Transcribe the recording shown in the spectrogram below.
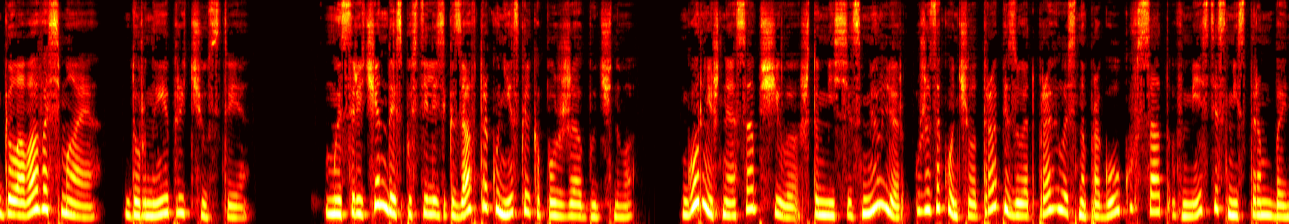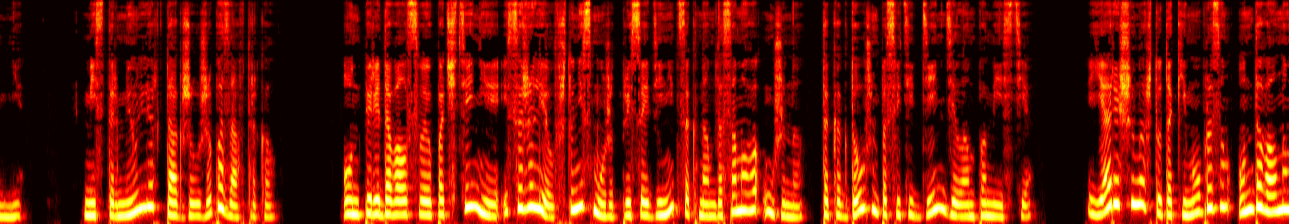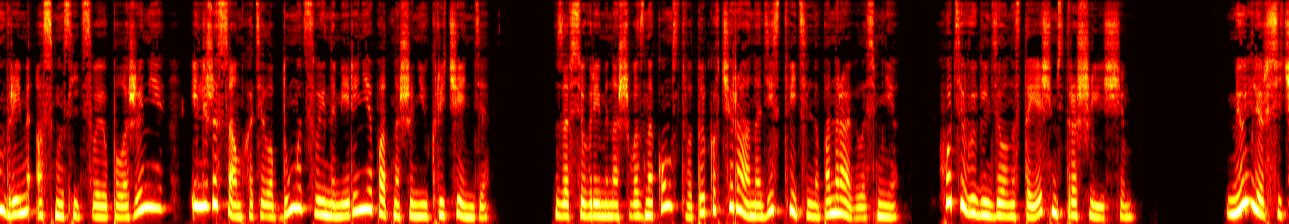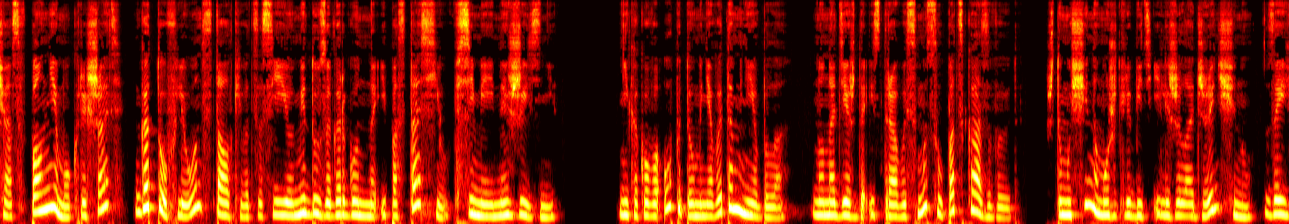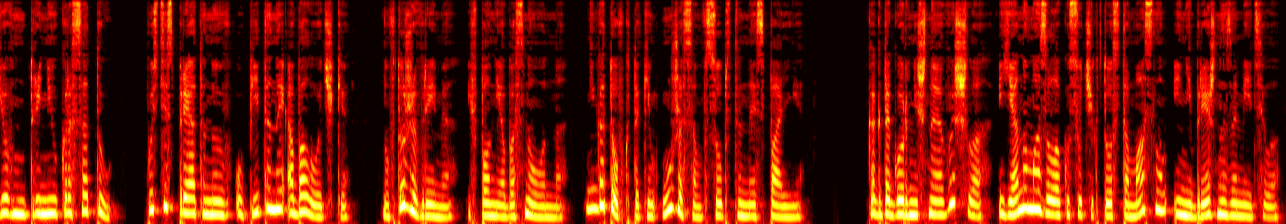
Глава восьмая. Дурные предчувствия. Мы с Ричендой спустились к завтраку несколько позже обычного. Горничная сообщила, что миссис Мюллер уже закончила трапезу и отправилась на прогулку в сад вместе с мистером Бенни. Мистер Мюллер также уже позавтракал. Он передавал свое почтение и сожалел, что не сможет присоединиться к нам до самого ужина, так как должен посвятить день делам поместья. Я решила, что таким образом он давал нам время осмыслить свое положение или же сам хотел обдумать свои намерения по отношению к Риченде. За все время нашего знакомства только вчера она действительно понравилась мне, хоть и выглядела настоящим страшилищем. Мюллер сейчас вполне мог решать, готов ли он сталкиваться с ее медузо-горгонной ипостасью в семейной жизни. Никакого опыта у меня в этом не было, но надежда и здравый смысл подсказывают, что мужчина может любить или желать женщину за ее внутреннюю красоту, пусть и спрятанную в упитанной оболочке, но в то же время, и вполне обоснованно, не готов к таким ужасам в собственной спальне. Когда горничная вышла, я намазала кусочек тоста маслом и небрежно заметила.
